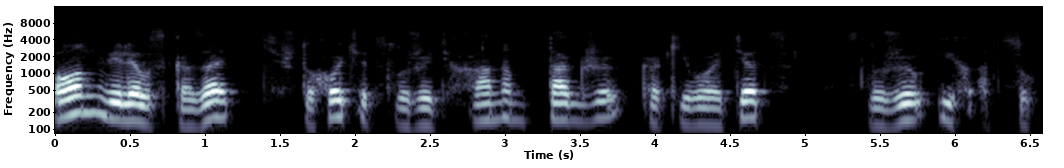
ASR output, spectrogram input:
Он велел сказать, что хочет служить ханам так же, как его отец служил их отцу.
